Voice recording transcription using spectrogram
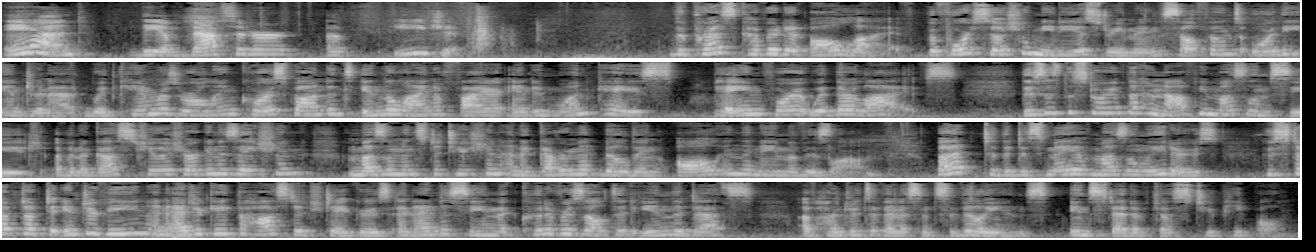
And the ambassador of Egypt. The press covered it all live, before social media streaming, cell phones, or the internet, with cameras rolling, correspondents in the line of fire, and in one case, paying for it with their lives. This is the story of the Hanafi Muslim siege of an august Jewish organization, a Muslim institution, and a government building, all in the name of Islam. But to the dismay of Muslim leaders, who stepped up to intervene and educate the hostage takers and end a scene that could have resulted in the deaths of hundreds of innocent civilians instead of just two people.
